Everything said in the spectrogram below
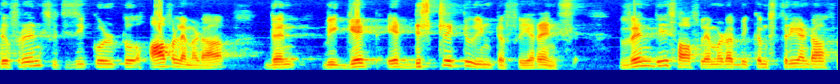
difference, which is equal to half lambda, then we get a destructive interference. When this half lambda becomes three and a half,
